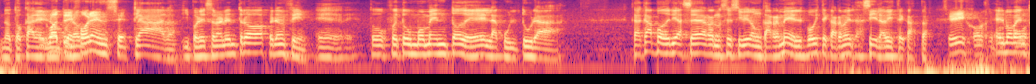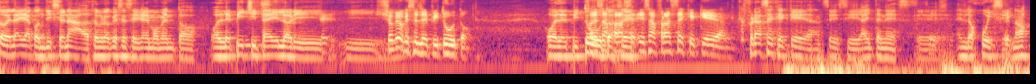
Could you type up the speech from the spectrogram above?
no tocar el, El guante de forense. Claro, y por eso no le entró, pero en fin, eh, todo- fue todo un momento de la cultura. Que acá podría ser, no sé si vieron Carmel, ¿vos viste Carmel? Ah, sí, la viste, Casper. Sí, Jorge. El momento favor. del aire acondicionado, yo creo que ese sería el momento, o el de Peachy Taylor y, Eh, y- Yo creo que es el de Pituto. O el del Pituto, esas, frases, sí. esas frases que quedan. frases que quedan, sí, sí, ahí tenés, eh, sí. en los juicios. ¿no?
